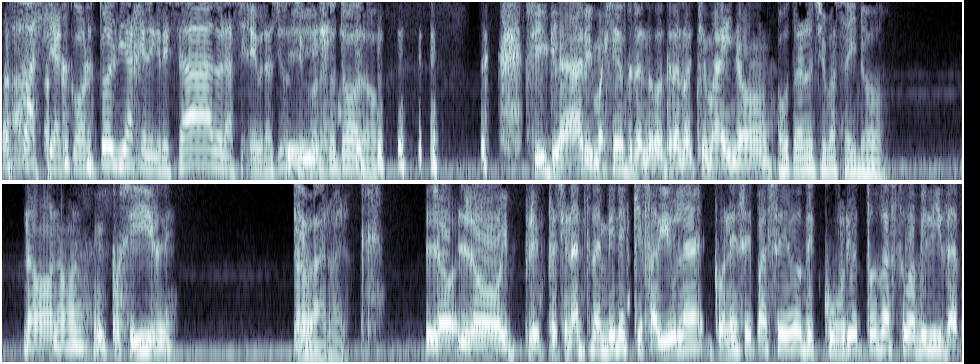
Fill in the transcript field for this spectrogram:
Ah, se acortó el viaje de egresado, la celebración, se cortó todo. Sí, claro, imagínate otra, noche más ahí, no. Otra noche más ahí, no. No, no, imposible. Qué bárbaro. Lo, lo, lo impresionante también es que Fabiola con ese paseo descubrió toda su habilidad.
